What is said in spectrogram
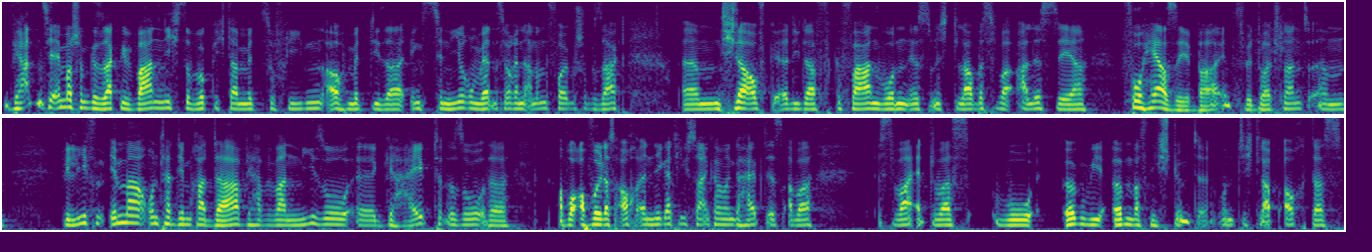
wir hatten es ja immer schon gesagt, wir waren nicht so wirklich damit zufrieden, auch mit dieser Inszenierung. Wir hatten es ja auch in anderen Folgen schon gesagt, ähm, die, da auf, äh, die da gefahren worden ist. Und ich glaube, es war alles sehr vorhersehbar für Deutschland. Ähm, wir liefen immer unter dem Radar. Wir, wir waren nie so äh, gehypt oder so, oder obwohl das auch äh, negativ sein kann, wenn man gehypt ist, aber es war etwas, wo irgendwie irgendwas nicht stimmte. Und ich glaube auch, dass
